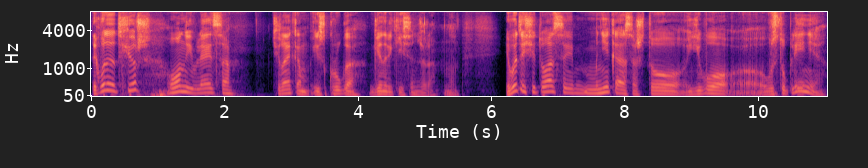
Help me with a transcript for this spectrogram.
Так вот этот Херш, он является человеком из круга Генри Киссинджера. И в этой ситуации мне кажется, что его э, выступление,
